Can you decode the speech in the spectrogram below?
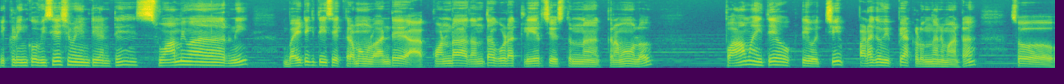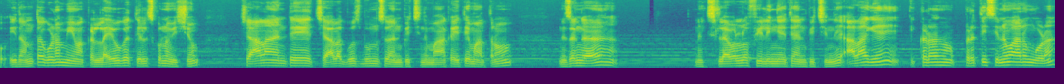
ఇక్కడ ఇంకో విశేషం ఏంటి అంటే స్వామివారిని బయటికి తీసే క్రమంలో అంటే ఆ కొండ అదంతా కూడా క్లియర్ చేస్తున్న క్రమంలో పాము అయితే ఒకటి వచ్చి పడగ విప్పి అక్కడ ఉందన్నమాట. సో ఇదంతా కూడా మేము అక్కడ లైవ్గా తెలుసుకున్న విషయం. చాలా అంటే చాలా గూస్ బుమ్స్ అనిపించింది. మాకైతే మాత్రం నిజంగా నెక్స్ట్ లెవెల్లో ఫీలింగ్ అయితే అనిపించింది. అలాగే ఇక్కడ ప్రతి శనివారం కూడా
